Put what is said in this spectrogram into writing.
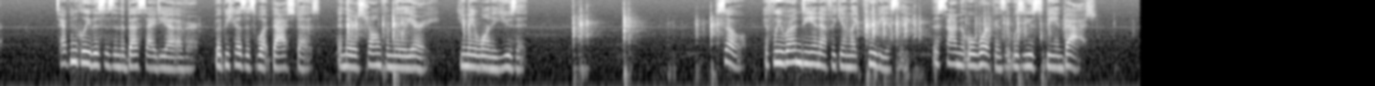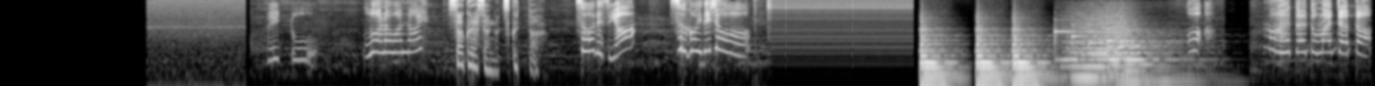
Technically this isn't the best idea ever, but because it's what bash does, and there is strong familiarity, you may want to use it. So, if we run DNF again like previously, this time it will work as it was used to be in bash. Sakura さんの作ったそうですよすごいでしょう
